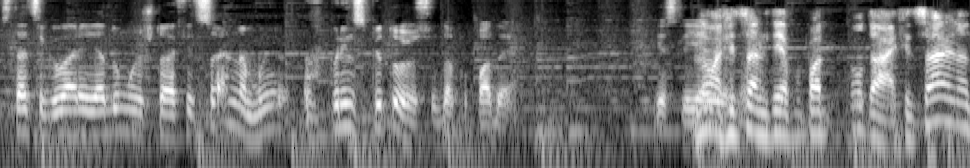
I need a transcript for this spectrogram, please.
кстати говоря, я думаю, что официально мы, в принципе, тоже сюда попадаем. Если я Ну, верно. официально я попад... Ну да, официально,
